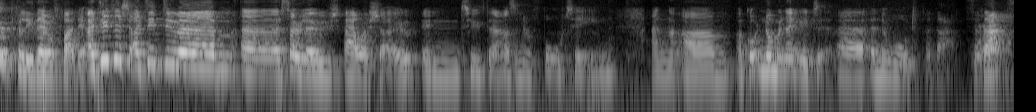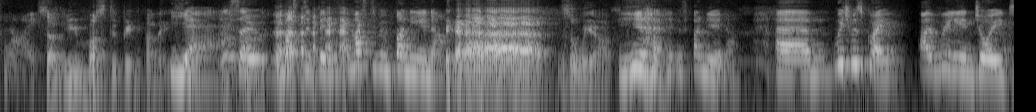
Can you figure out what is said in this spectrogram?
hopefully they were funny. I did this, I did do um, a solo hour show in 2014, and um, I got nominated uh, an award for that. So Wow. that's nice. So you must have been funny. Yeah. Well so it must have been it must have been funny enough. That's all we ask. Yeah, it's funny enough. Um, which was great. I really enjoyed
